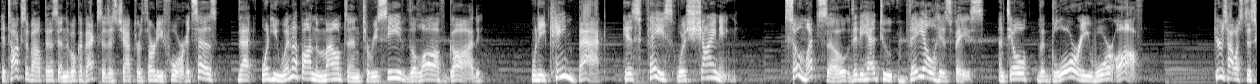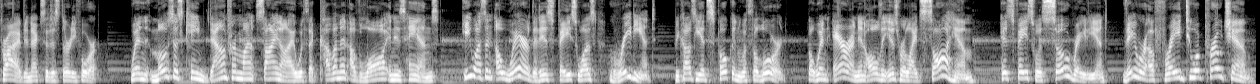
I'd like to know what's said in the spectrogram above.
It talks about this in the book of Exodus, chapter 34. It says that when he went up on the mountain to receive the law of God, when he came back, his face was shining. So much so that he had to veil his face until the glory wore off. Here's how it's described in Exodus 34. When Moses came down from Mount Sinai with a covenant of law in his hands, he wasn't aware that his face was radiant because he had spoken with the Lord. But when Aaron and all the Israelites saw him, his face was so radiant they were afraid to approach him.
